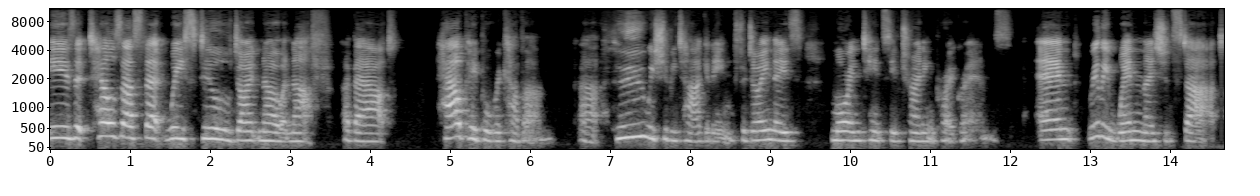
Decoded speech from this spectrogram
is it tells us that we still don't know enough about how people recover, uh, who we should be targeting for doing these more intensive training programs, and really when they should start.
